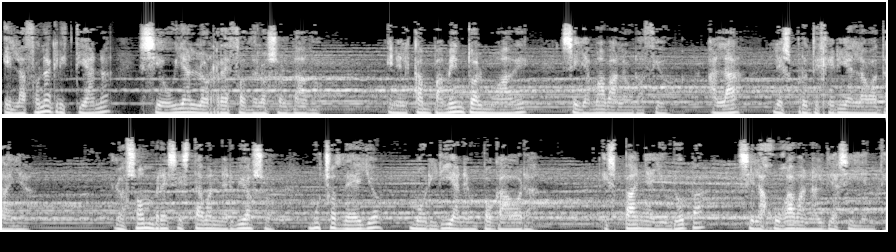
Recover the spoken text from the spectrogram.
En la zona cristiana se oían los rezos de los soldados. En el campamento almohade se llamaba la oración. Alá les protegería en la batalla. Los hombres estaban nerviosos, muchos de ellos morirían en poca hora. España y Europa se la jugaban al día siguiente.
